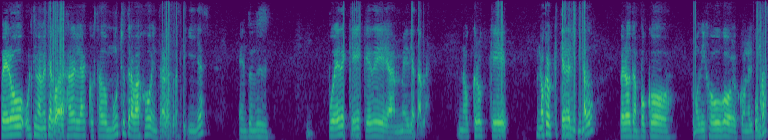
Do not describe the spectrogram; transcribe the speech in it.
pero últimamente al Guadalajara le ha costado mucho trabajo entrar a las liguillas. Entonces puede que quede a media tabla. No creo que no creo que quede eliminado, pero tampoco, como dijo Hugo con el Pumas,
